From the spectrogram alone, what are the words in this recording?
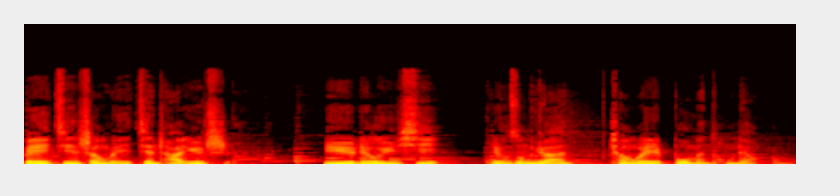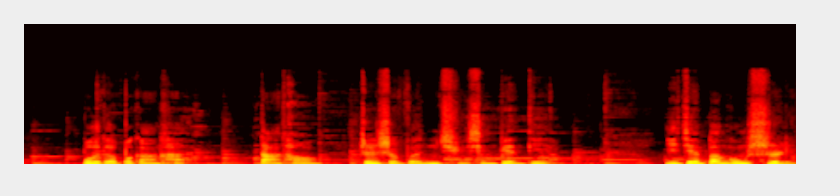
被晋升为监察御史，与刘禹锡、柳宗元成为部门同僚。不得不感慨。大唐真是文曲星遍地啊！一间办公室里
